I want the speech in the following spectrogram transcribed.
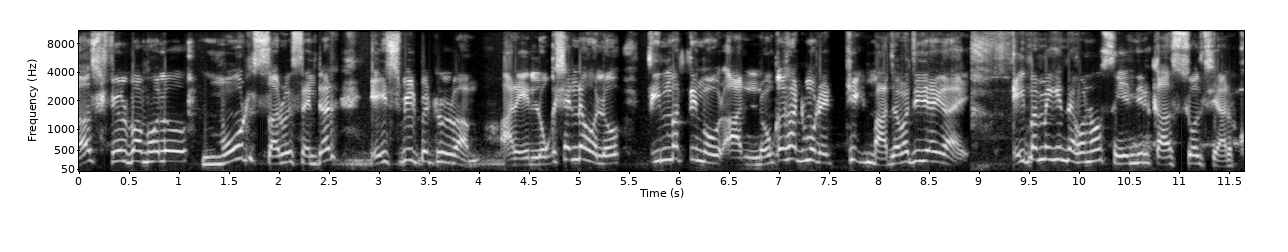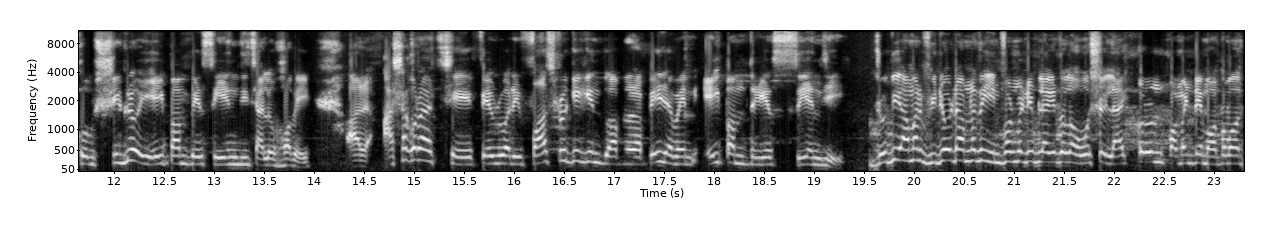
লাস্ট ফিউল পাম্প হলো মোর সার্ভিস সেন্টার এইচপির পেট্রোল পাম্প আর এর লোকেশনটা হলো তিনমাত্রি মোড় আর নৌকাঘাট মোড়ের ঠিক মাঝামাঝি জায়গায়। এই পাম্পে কিন্তু এখনও সিএনজির কাজ চলছে আর খুব শীঘ্রই এই পাম্পে সিএনজি চালু হবে। আর আশা করা হচ্ছে ফেব্রুয়ারি ফার্স্ট উইকে কিন্তু আপনারা পেয়ে যাবেন এই পাম্প থেকে সিএনজি যদি আমার ভিডিওটা আপনাদের ইনফরমেটিভ লাগে, তাহলে অবশ্যই লাইক করুন কমেন্টে মতামত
